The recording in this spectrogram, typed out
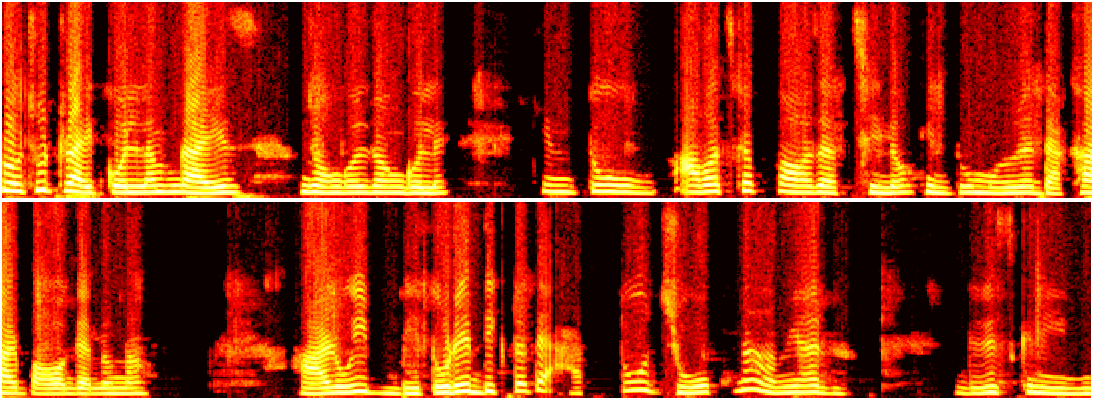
প্রচুর ট্রাই করলাম গাইজ জঙ্গল জঙ্গলে। কিন্তু আওয়াজটা পাওয়া যাচ্ছিল, কিন্তু ময়ূরের দেখা আর পাওয়া গেল না। আর ওই ভেতরের দিকটাতে এত জোক না, আমি আর রিস্ক নিইনি।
